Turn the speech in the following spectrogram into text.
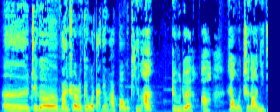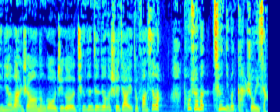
呃，这个完事儿了，给我打电话报个平安，对不对啊？让我知道你今天晚上能够这个清清静静的睡觉，也就放心了。同学们，请你们感受一下，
